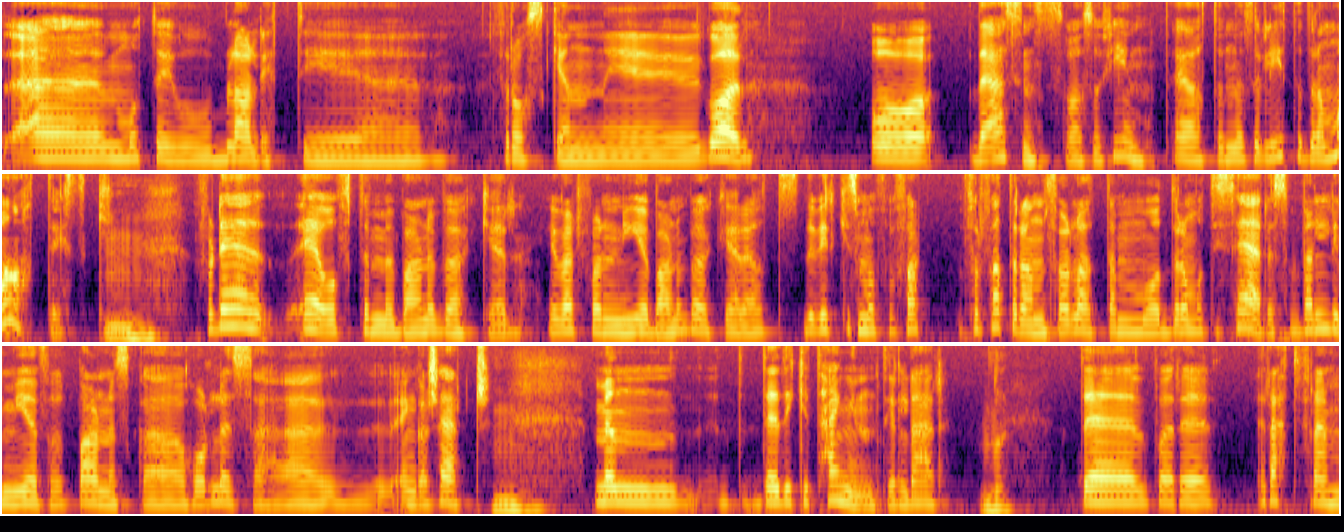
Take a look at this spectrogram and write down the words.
Jeg måtte jo bla litt i eh, frosken i går. Og det jeg syns var så fint, er at den er så lite dramatisk. For det er ofte med barnebøker, i hvert fall nye barnebøker, at det virker som at forfatterne føler at de må dramatisere så veldig mye for at barnet skal holde seg engasjert. Mm. Men det er det ikke tegn til der. Nei. Det er bare rett frem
